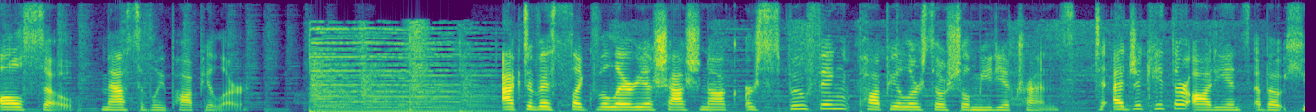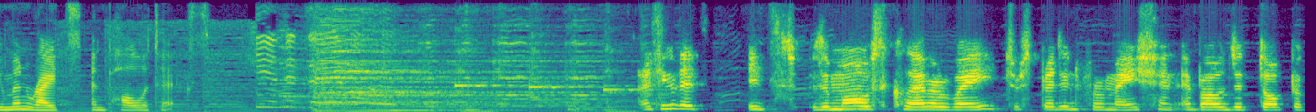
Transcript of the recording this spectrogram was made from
also massively popular. Activists like Valeria Shashenok are spoofing popular social media trends to educate their audience about human rights and politics. I think that it's the most clever way to spread information about the topic.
